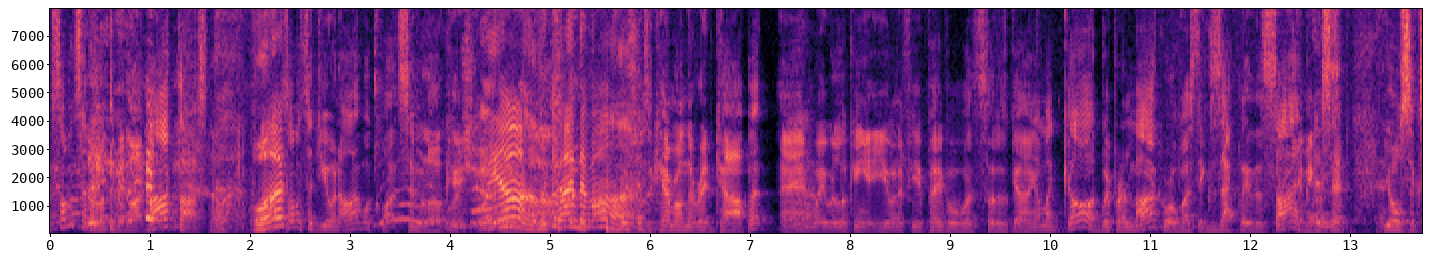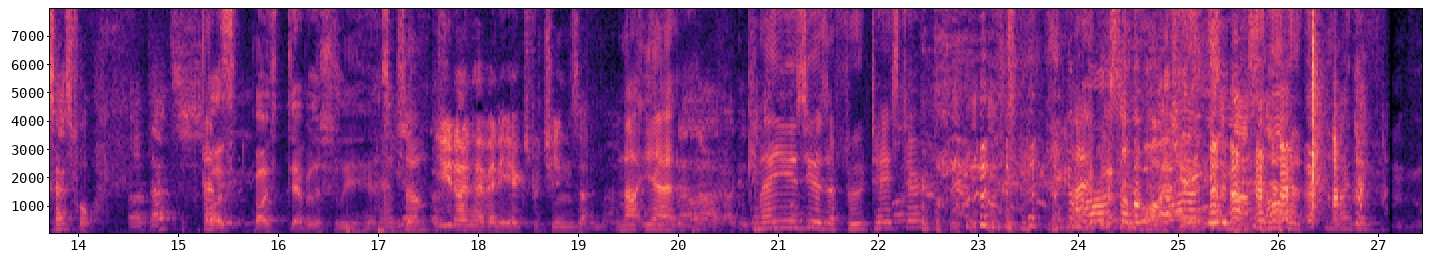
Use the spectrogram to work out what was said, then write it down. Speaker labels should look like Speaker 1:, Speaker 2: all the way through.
Speaker 1: Someone said I looked a bit like Mark last night.
Speaker 2: What?
Speaker 1: Someone said you and I were quite similar looking.
Speaker 2: We are. We kind of are.
Speaker 1: There was a camera on the red carpet, and we were looking at you, and a few people were sort of going, "Oh my God, Wippa and Mark are almost exactly the same, except you're successful." Uh, that's
Speaker 2: That's
Speaker 3: Both, both devilishly handsome.
Speaker 2: handsome.
Speaker 4: You don't have any extra chins though, Mark.
Speaker 2: Not yet.
Speaker 1: No, I could
Speaker 2: Can I use
Speaker 1: from
Speaker 2: you as a food taster?
Speaker 1: You can borrow some of my jeans. last night.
